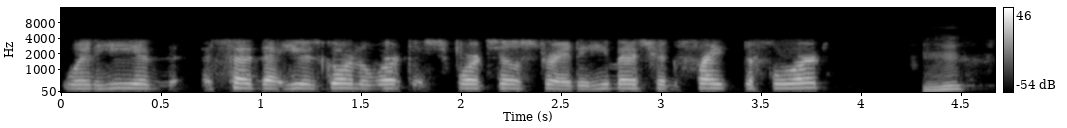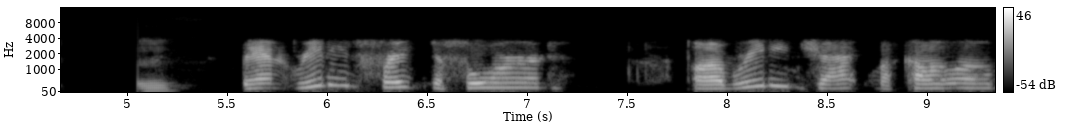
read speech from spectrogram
when he had said that he was going to work at Sports Illustrated. He mentioned Frank Deford. Mhm. Mhm. Man, reading Frank Deford, um, reading Jack McCallum,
